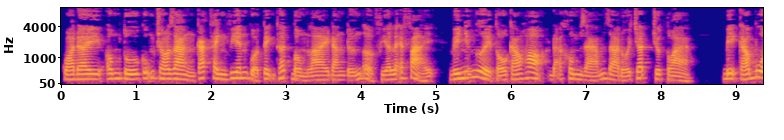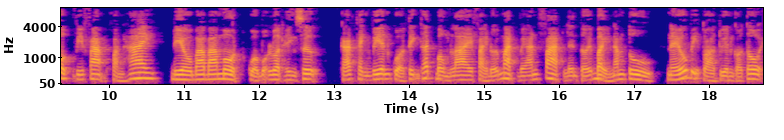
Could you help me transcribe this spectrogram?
Qua đây, ông Tú cũng cho rằng các thành viên của tịnh thất Bồng Lai đang đứng ở phía lẽ phải vì những người tố cáo họ đã không dám ra đối chất trước tòa. Bị cáo buộc vi phạm khoản 2, điều 331 của Bộ Luật Hình sự các thành viên của Tịnh thất Bồng Lai phải đối mặt với án phạt lên tới 7 năm tù nếu bị tòa tuyên có tội.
